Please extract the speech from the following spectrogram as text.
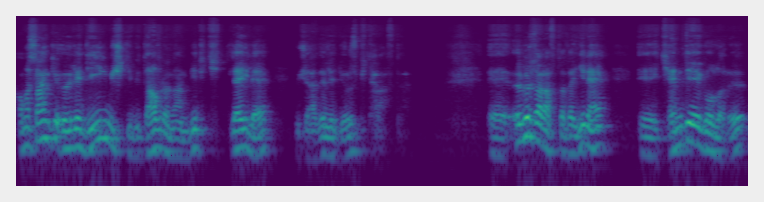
ama sanki öyle değilmiş gibi davranan bir kitleyle mücadele ediyoruz bir tarafta. Ee, öbür tarafta da yine e, kendi egoları,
